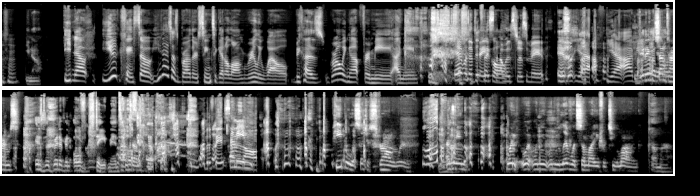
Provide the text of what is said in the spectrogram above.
Mhm. You know. You know, you okay, so you guys as brothers seem to get along really well because growing up for me, I mean, it was the face difficult. that was just made. it was yeah, yeah. I mean, Getting along- Sometimes, Is a bit of an overstatement. Sometimes. the face. I mean- all. people is such a strong word. I mean, when when when you when you live with somebody for too long, come on.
